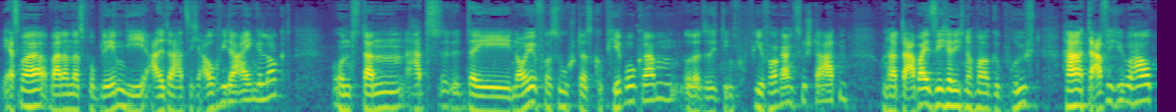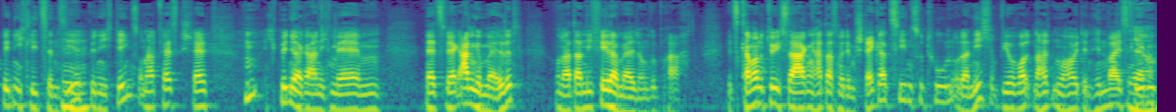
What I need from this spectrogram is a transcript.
erstmal war dann das Problem, die alte hat sich auch wieder eingeloggt und dann hat die neue versucht, das Kopierprogramm oder den Kopiervorgang zu starten und hat dabei sicherlich nochmal geprüft, ha, darf ich überhaupt, bin ich lizenziert, mhm. bin ich Dings und hat festgestellt, hm, ich bin ja gar nicht mehr im Netzwerk angemeldet und hat dann die Fehlermeldung gebracht. Jetzt kann man natürlich sagen, hat das mit dem Steckerziehen zu tun oder nicht? Wir wollten halt nur heute den Hinweis geben, ja.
